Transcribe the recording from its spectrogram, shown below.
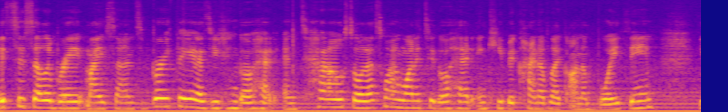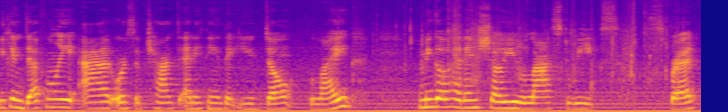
It's to celebrate my son's birthday as you can go ahead and tell. So that's why I wanted to go ahead and keep it kind of like on a boy theme. You can definitely add or subtract anything that you don't like. Let me go ahead and show you last week's spread.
